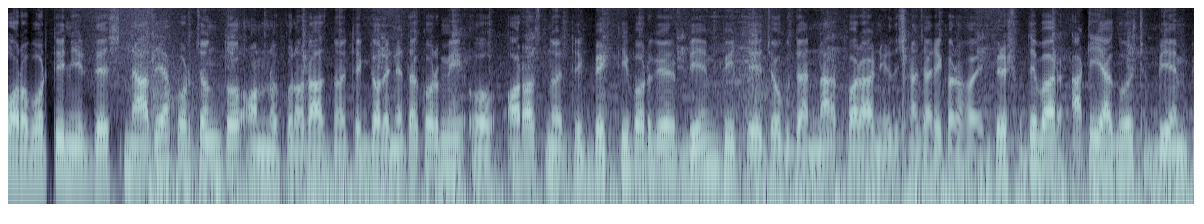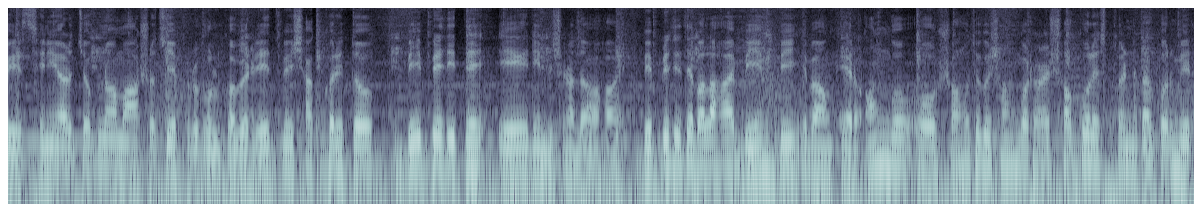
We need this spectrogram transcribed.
পরবর্তী নির্দেশ না দেওয়া পর্যন্ত অন্য কোনো রাজনৈতিক দলের নেতাকর্মী ও অরাজনৈতিক ব্যক্তিবর্গের বিএনপিতে যোগদান না করার নির্দেশনা জারি করা হয়। বৃহস্পতিবার আটই আগস্ট বিএনপির সিনিয়র যুগ্ম মহাসচিব রুহুল কবির রিজভি স্বাক্ষরিত বিবৃতিতে এ নির্দেশনা দেওয়া হয়। বিবৃতিতে বলা হয়, বিএনপি এবং এর অঙ্গ ও সহযোগী সংগঠনের সকল স্তরের নেতাকর্মীর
